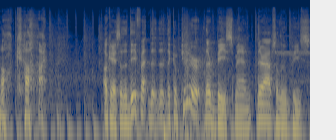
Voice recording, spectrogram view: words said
Oh god. Okay, so the defense, the, the, the, computer, they're beasts, man. They're absolute beasts.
